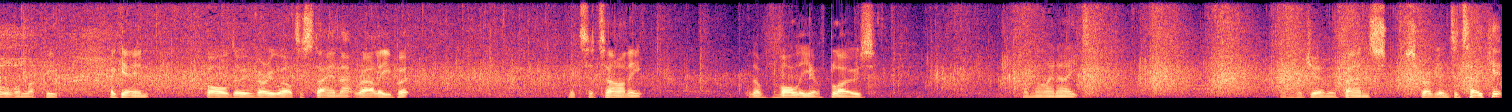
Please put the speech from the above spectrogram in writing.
Oh, unlucky. Again, Boll doing very well to stay in that rally, but Mizutani with a volley of blows for 9-8. And the German fans struggling to take it.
